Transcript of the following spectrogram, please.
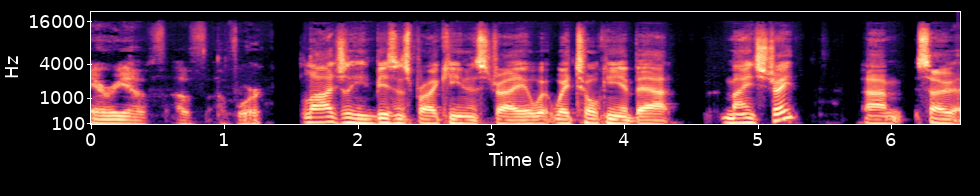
area of, of, of, work. Largely in business broking in Australia, we're, we're talking about Main Street. Um, so,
